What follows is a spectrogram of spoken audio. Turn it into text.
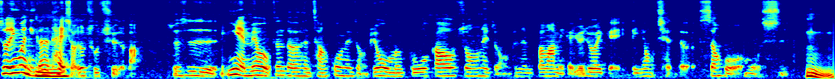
就是因为你真的太嗯小就出去了吧。就是你也没有真的很常过那种，比如我们国高中那种，可能爸妈每个月就会给零用钱的生活模式。嗯，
